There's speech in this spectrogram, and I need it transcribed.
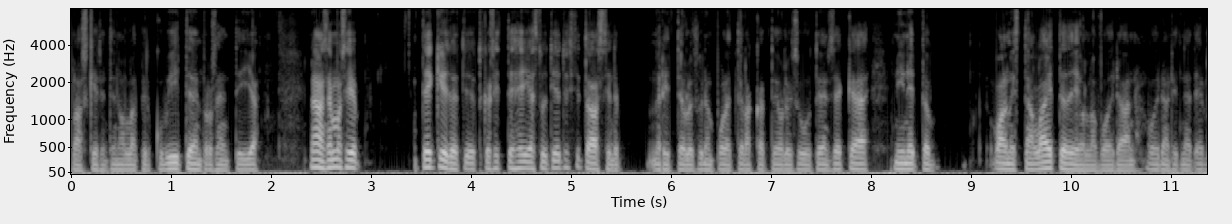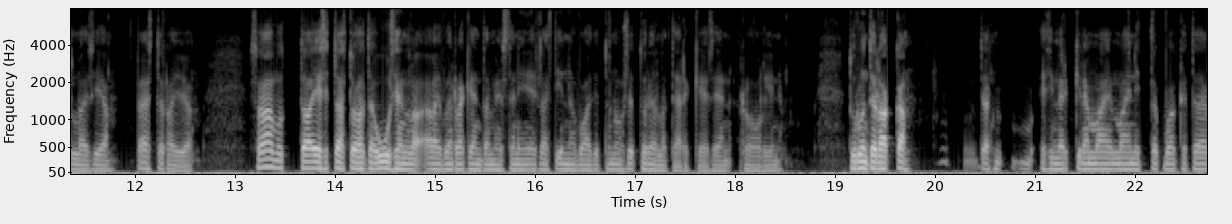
laski 0,5 prosenttia. Nämä on semmoisia tekijöitä, jotka sitten heijastuu tietysti taas sinne meriteollisuuden puolelle telakkateollisuuteen sekä niin, että valmistetaan laitteita, joilla voidaan, voidaan sitten näitä erilaisia päästörajoja saavuttaa. Ja sitten taas toisaalta uusien laivojen rakentamisesta niin erilaiset innovaatiot on todella tärkeäseen rooliin. Turun telakka, tässä esimerkkinä mainittu vaikka tämä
